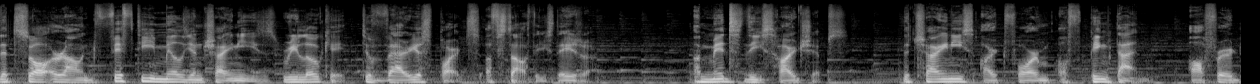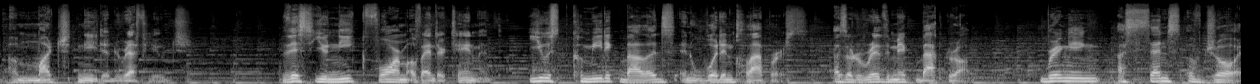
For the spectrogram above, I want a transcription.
that saw around 50 million Chinese relocate to various parts of Southeast Asia. Amidst these hardships, the Chinese art form of Pingtan offered a much needed refuge. This unique form of entertainment used comedic ballads and wooden clappers as a rhythmic backdrop, bringing a sense of joy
